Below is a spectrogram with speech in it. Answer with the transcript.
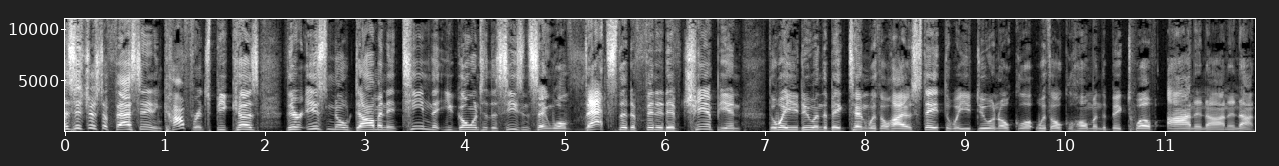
this is just a fascinating conference because there is no dominant team that you go into the season saying, well, that's the definitive champion, the way you do in the Big Ten with Ohio State, the way you do in Oklahoma, with Oklahoma in the Big 12, on and on and on.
